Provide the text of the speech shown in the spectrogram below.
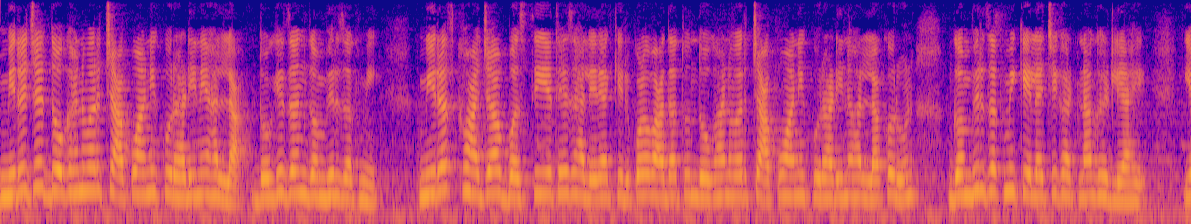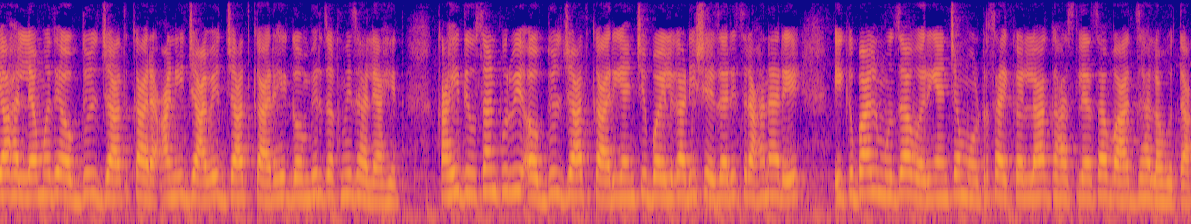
मिरजेत दोघांवर चाकू आणि कुऱ्हाडीने हल्ला. दोघे जण गंभीर जखमी. मिरज ख्वाजा बस्ती येथे झालेल्या किरकोळ वादातून दोघांवर चाकू आणि कुऱ्हाडीनं हल्ला करून गंभीर जखमी केल्याची घटना घडली आहे. या हल्ल्यामध्ये अब्दुल जातकार आणि जावेद जातकार हे गंभीर जखमी झाले आहेत. काही दिवसांपूर्वी अब्दुल जातकार यांची बैलगाडी शेजारीच राहणारे इकबाल मुजावर यांच्या मोटरसायकलला घासल्याचा वाद झाला होता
